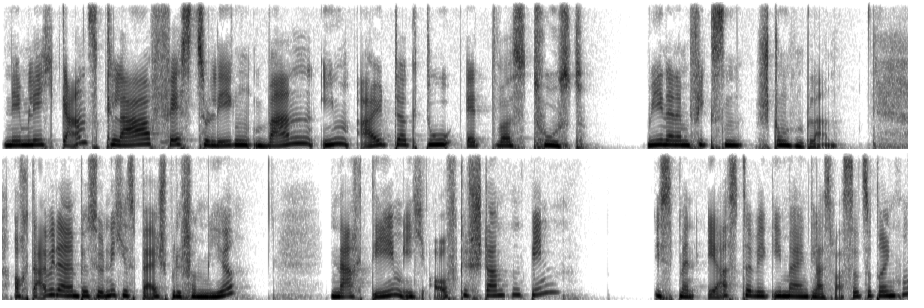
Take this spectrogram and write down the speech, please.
Nämlich ganz klar festzulegen, wann im Alltag du etwas tust. Wie in einem fixen Stundenplan. Auch da wieder ein persönliches Beispiel von mir. Nachdem ich aufgestanden bin, ist mein erster Weg immer ein Glas Wasser zu trinken.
